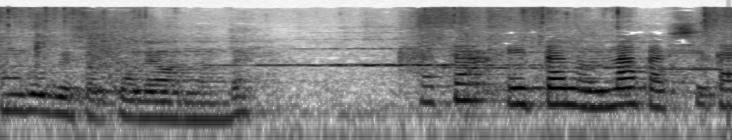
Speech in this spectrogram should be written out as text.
한국에서 보내왔는데? 자. 일단 올라갑시다.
